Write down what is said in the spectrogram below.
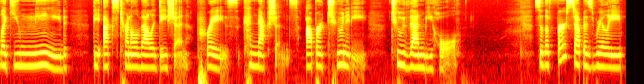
like you need the external validation, praise, connections, opportunity to then be whole. So the first step is really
